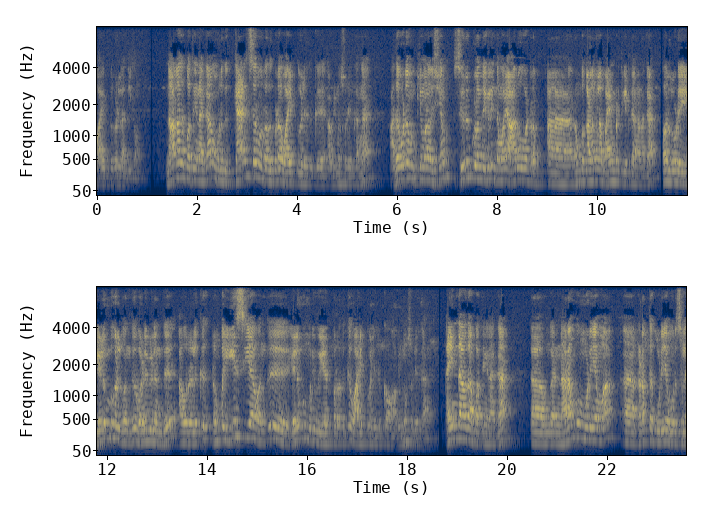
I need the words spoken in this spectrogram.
வாய்ப்புகள் அதிகம். நாலாவது பார்த்தீங்கன்னாக்கா உங்களுக்கு கேன்சர் வர்றது கூட வாய்ப்புகள் இருக்கு அப்படின்னு சொல்லியிருக்காங்க. அதை விட முக்கியமான விஷயம் சிறு குழந்தைகள் இந்த மாதிரி ஆர்வ ஓட்டுற ரொம்ப காலங்களா பயன்படுத்திக்கிட்டு இருக்காங்கனாக்கா அவர்களுடைய எலும்புகள் வந்து வலுவிழந்து அவர்களுக்கு ரொம்ப ஈஸியா வந்து எலும்பு முறிவு ஏற்படுறதுக்கு வாய்ப்புகள் இருக்கும் அப்படின்னு சொல்லியிருக்காங்க. ஐந்தாவதா பார்த்தீங்கன்னாக்கா ஆஹ் உங்க நரம்பு மூலியமா கடத்தக்கூடிய ஒரு சில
